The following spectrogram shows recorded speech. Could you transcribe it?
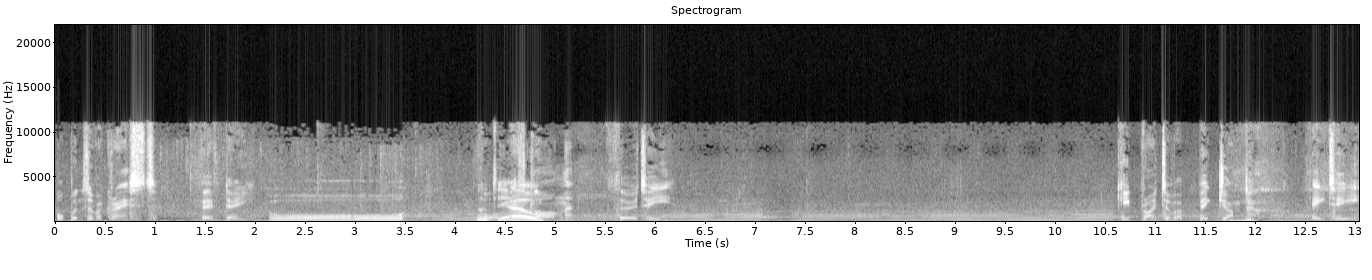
Opens of a crest, 50. Oh. Bloody hell. long, 30. Keep right of a big jump, 80.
